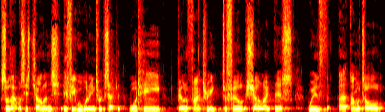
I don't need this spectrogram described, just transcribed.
So that was his challenge, if he were willing to accept it. Would he build a factory to fill shell like this with uh, amatol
